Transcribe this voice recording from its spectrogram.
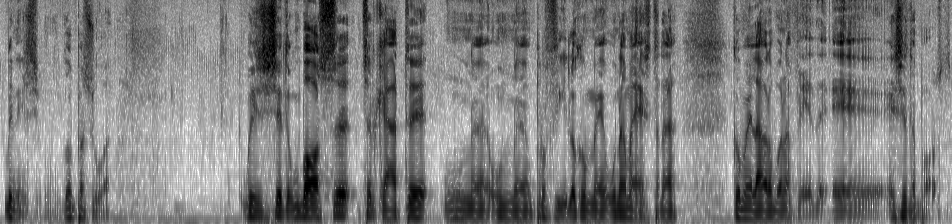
Benissimo, colpa sua. Quindi se siete un boss cercate un, un profilo come una maestra come Laura Bonafede e, e siete a posto.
